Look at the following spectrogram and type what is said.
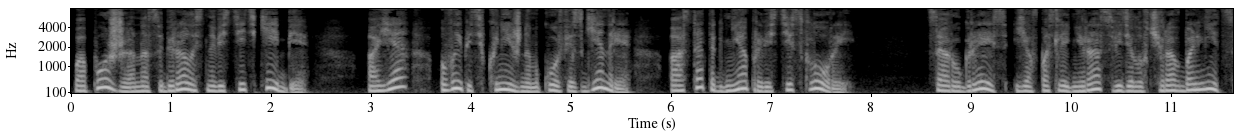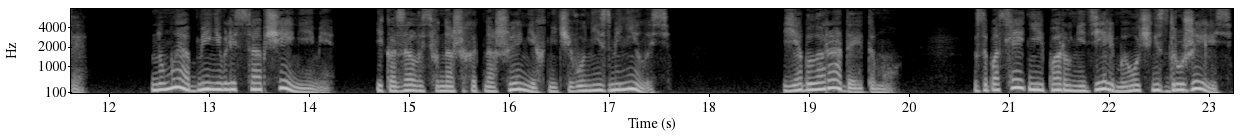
Попозже она собиралась навестить Кибби, а я — выпить в книжном кофе с Генри, а остаток дня провести с Флорой. Сару Грейс я в последний раз видела вчера в больнице, но мы обменивались сообщениями, и, казалось, в наших отношениях ничего не изменилось. Я была рада этому. За последние пару недель мы очень сдружились,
